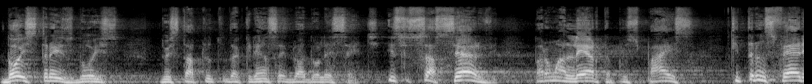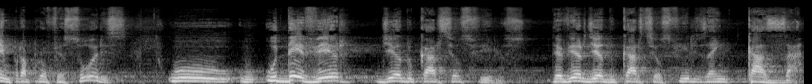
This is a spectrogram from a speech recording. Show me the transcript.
232 do Estatuto da Criança e do Adolescente. Isso só serve para um alerta para os pais que transferem para professores o, o, o dever de educar seus filhos. O dever de educar seus filhos é em casa.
